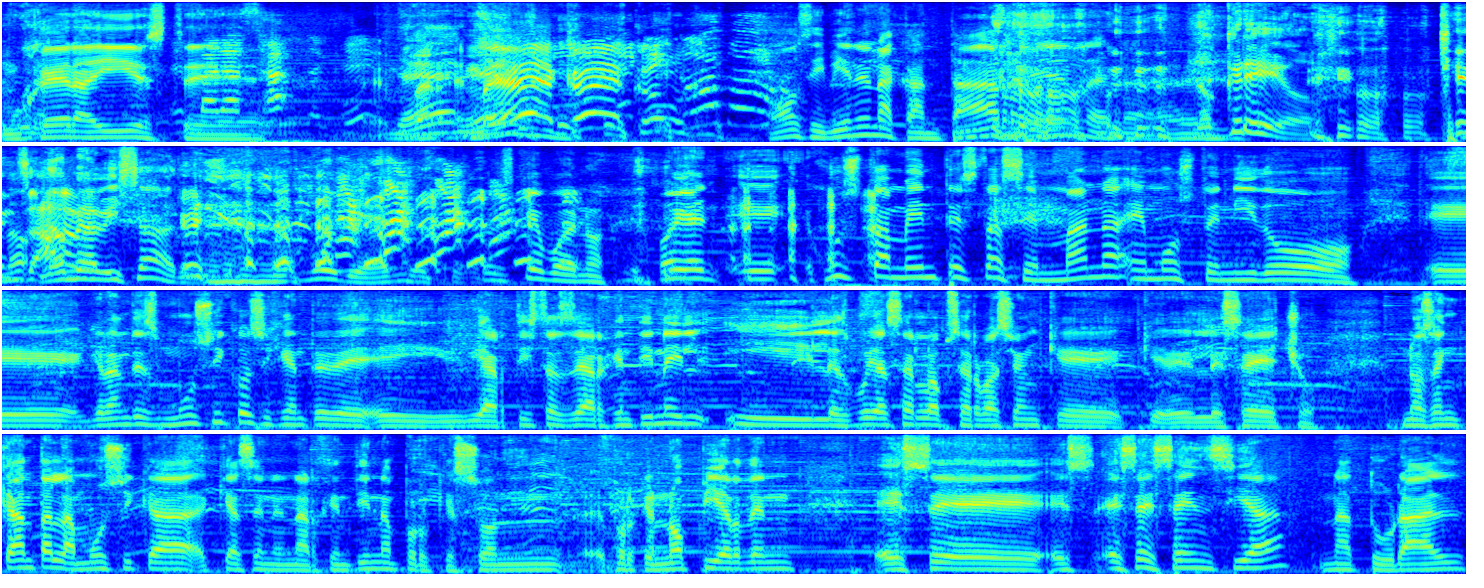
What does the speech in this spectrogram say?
mujer ahí? Este, embar- ¿Eh? ¿Eh? ¿Qué? ¿Cómo? No, si vienen a cantar. ¿eh? No creo. ¿Quién No, sabe? no me avisaron. Muy bien. Pues qué bueno. Oigan, eh, justamente esta semana hemos tenido eh, grandes músicos y gente de, y artistas de Argentina y, y les voy a hacer la observación que, que les he hecho. Nos encanta la música que hacen en Argentina porque son, porque no pierden ese, es- esa esencia natural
